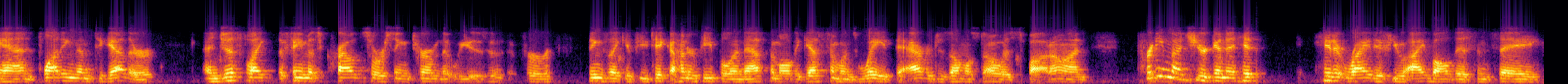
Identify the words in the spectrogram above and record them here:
and plotting them together. And just like the famous crowdsourcing term that we use for things like if you take 100 people and ask them all to guess someone's weight, the average is almost always spot on. Pretty much you're going to hit, hit it right if you eyeball this and say,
